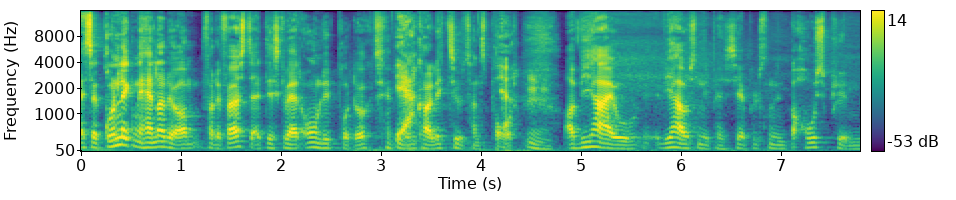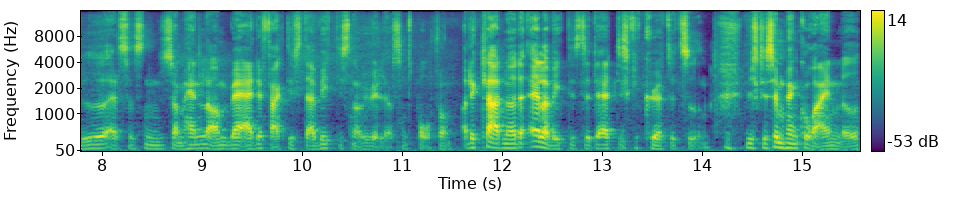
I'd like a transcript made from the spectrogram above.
Altså grundlæggende handler det om, for det første, at det skal være et ordentligt produkt, ja. en kollektiv transport. Ja. Mm. Og vi har jo, vi har jo sådan i passagerpulsen en behovspyramide, altså sådan, som handler om, hvad er det faktisk, der er vigtigst, når vi vælger transportform. Og det er klart, noget af det allervigtigste, det er, at de skal køre til tiden. Vi skal simpelthen kunne regne med,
